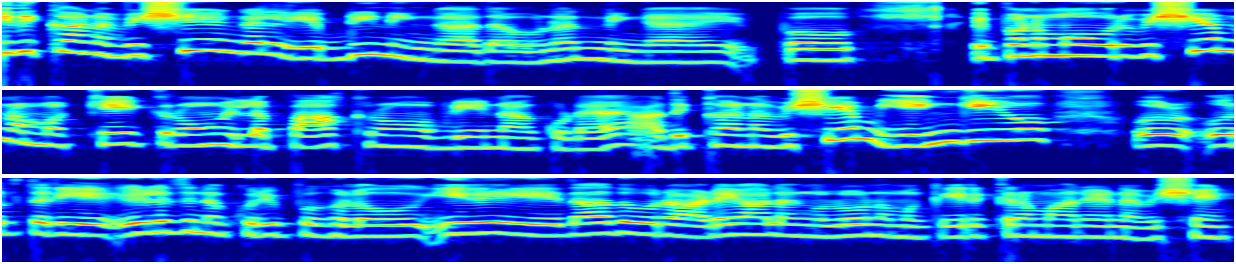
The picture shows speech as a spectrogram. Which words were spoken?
இதுக்கான விஷயங்கள் எப்படி நீங்கள் அதை உணர்ந்தீங்க? இப்போது இப்போ நம்ம ஒரு விஷயம் நம்ம கேட்குறோம் இல்லை பார்க்குறோம் அப்படின்னா கூட அதுக்கான விஷயம் எங்கேயோ ஒரு ஒருத்தர் எழுதின குறிப்புகளோ இது ஏதாவது ஒரு அடையாளங்களோ நமக்கு இருக்கிற மாதிரியான விஷயம்.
